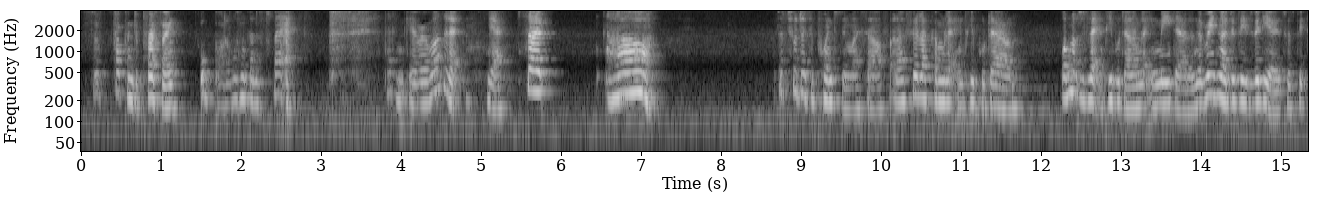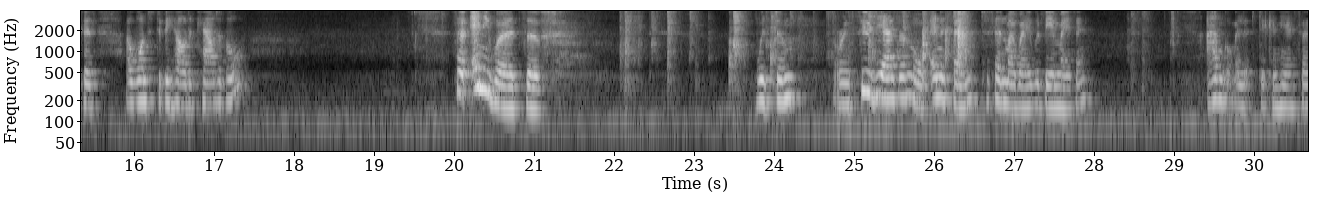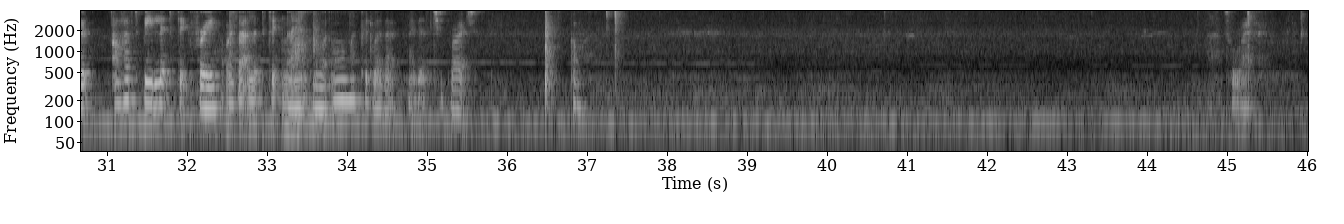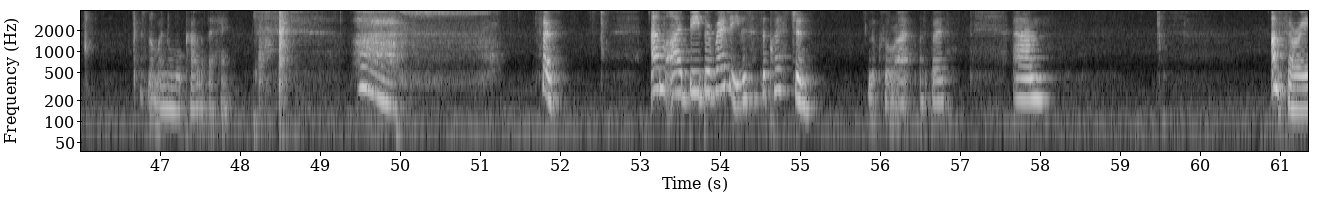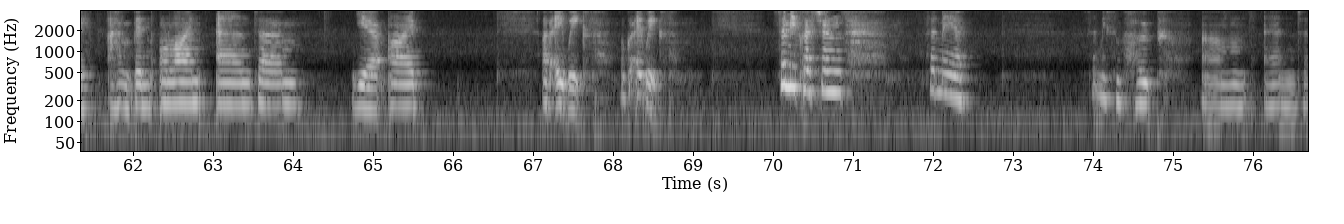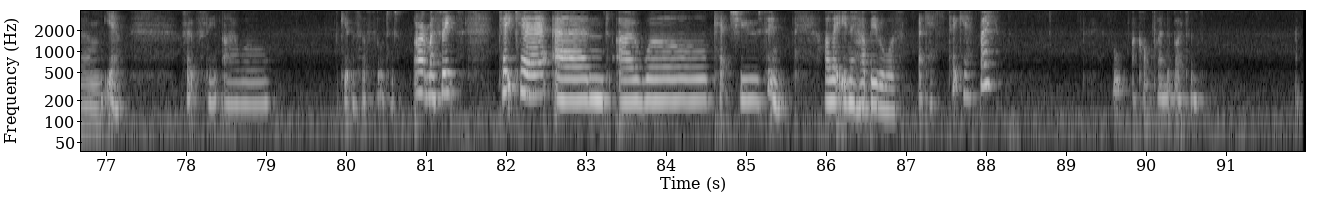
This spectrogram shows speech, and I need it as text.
So fucking depressing. Oh god, I wasn't going to swear. That didn't go very well, did it? Yeah. So, oh, I just feel disappointed in myself and I feel like I'm letting people down. Well, I'm not just letting people down, I'm letting me down. And the reason I did these videos was because I wanted to be held accountable. So, any words of wisdom or enthusiasm or anything to send my way would be amazing. I haven't got my lipstick in here, so I'll have to be lipstick free. Or is that a lipstick? No. Oh, I could wear that. Maybe it's too bright. Oh. That's all right. It's not my normal colour, the hair. so, am I Bieber ready? This is the question. Looks all right, I suppose. Um, I'm sorry, I haven't been online, and um, yeah, I I've eight weeks. I've got eight weeks. Send me questions. Send me a send me some hope, um, and um, yeah, hopefully I will get myself sorted. All right, my sweets, take care, and I will catch you soon. I'll let you know how Bieber was. Okay, take care. Bye. Oh, I can't find the button.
